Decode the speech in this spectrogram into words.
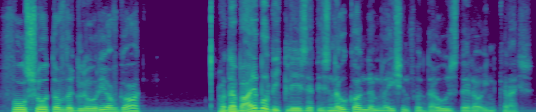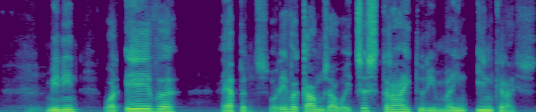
fall short of the glory of God. But the Bible declares that there's no condemnation for those that are in Christ. Mm. Meaning, whatever happens, whatever comes our way, just try to remain in Christ.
